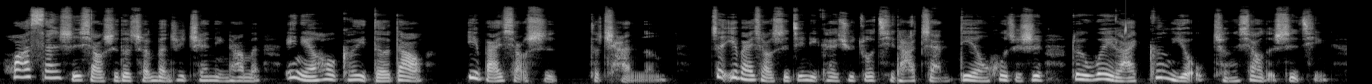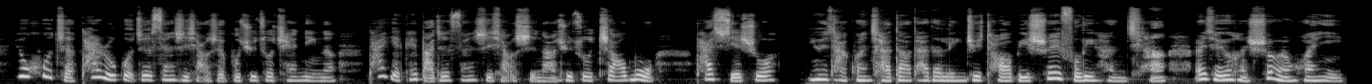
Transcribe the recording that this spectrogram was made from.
花三十小时的成本去 training 他们，一年后可以得到一百小时的产能。这一百小时，经理可以去做其他展店，或者是对未来更有成效的事情。又或者，他如果这三十小时不去做 training 呢，他也可以把这三十小时拿去做招募。他写说，因为他观察到他的邻居 Toby 说服力很强，而且又很受人欢迎，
